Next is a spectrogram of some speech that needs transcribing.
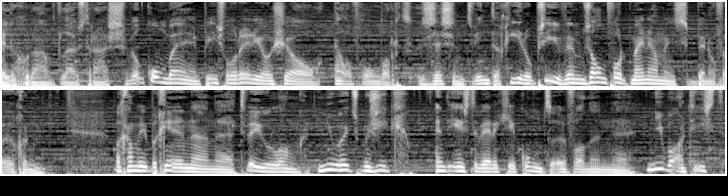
Hele goede avond luisteraars. Welkom bij Peaceful Radio Show 1126 hier op CFM Zandvoort. Mijn naam is Benno Veugen. We gaan weer beginnen aan uh, twee uur lang Age muziek. En het eerste werkje komt uh, van een uh, nieuwe artiest,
